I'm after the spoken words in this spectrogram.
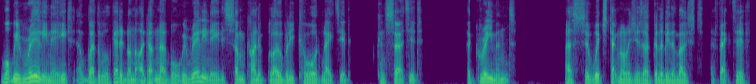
what we really need, and whether we'll get it or not, I don't know, but what we really need is some kind of globally coordinated, concerted agreement as to which technologies are going to be the most effective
